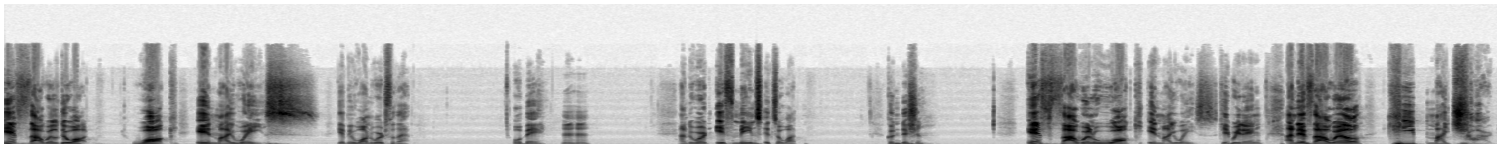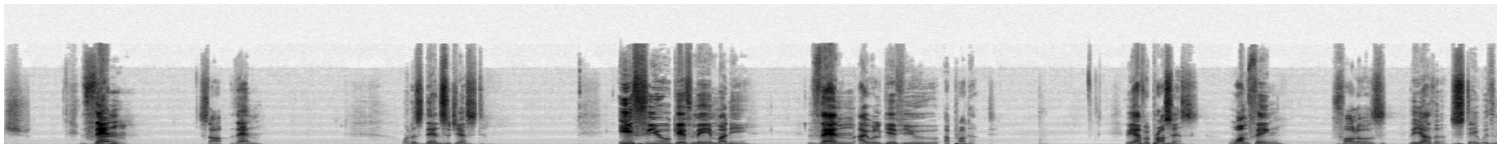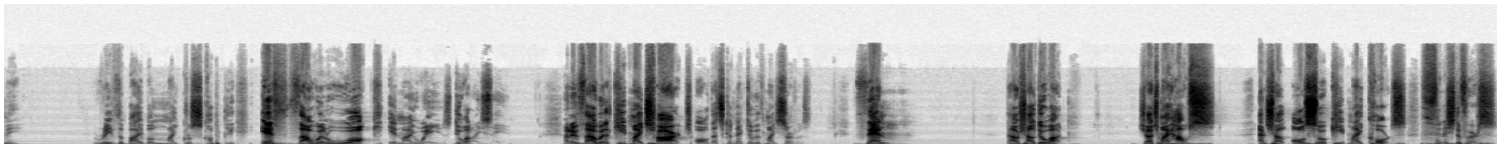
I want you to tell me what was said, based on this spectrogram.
If thou wilt do what? Walk in my ways. Give me one word for that. Obey. Mm -hmm. And the word if means it's a what? Condition. If thou will walk in my ways, keep reading, and if thou will keep my charge, then, stop, then. What does then suggest? If you give me money, then I will give you a product. We have a process. One thing follows the other. Stay with me. Read the Bible microscopically. If thou will walk in my ways, do what I say, and if thou will keep my charge, all that's connected with my service, then thou shalt do what? Judge my house, and shall also keep my courts. Finish the verse.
